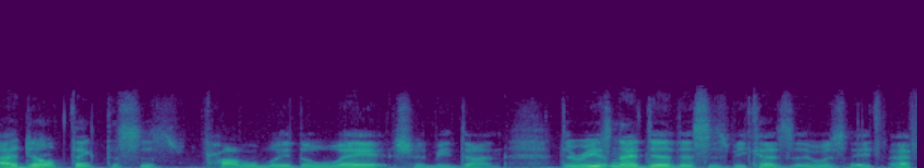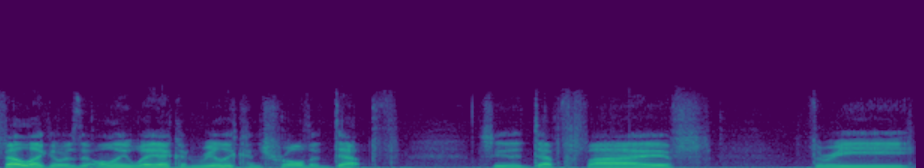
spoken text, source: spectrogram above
I don't think this is probably the way it should be done. The reason I did this is because it was it, I felt like it was the only way I could really control the depth. See the depth 5, 3,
